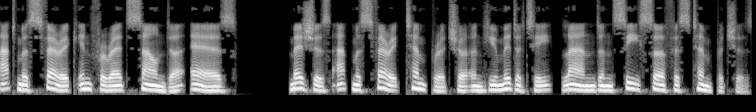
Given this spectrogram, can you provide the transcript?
Atmospheric Infrared Sounder AIRS measures atmospheric temperature and humidity, land and sea surface temperatures.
